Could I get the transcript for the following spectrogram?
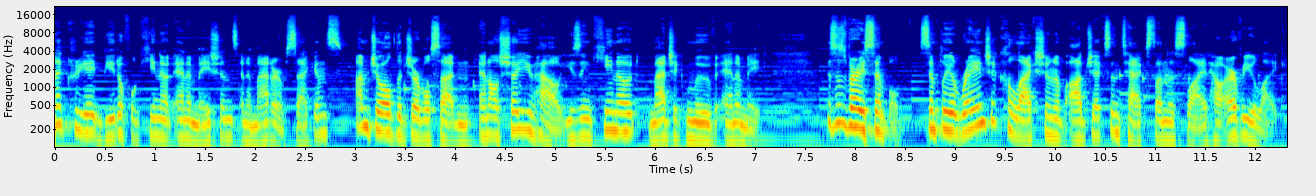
to create beautiful Keynote animations in a matter of seconds? I'm Joel the Gerbil Sutton, and I'll show you how using Keynote Magic Move Animate. This is very simple. Simply arrange a collection of objects and text on a slide however you like.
